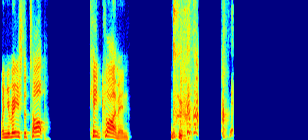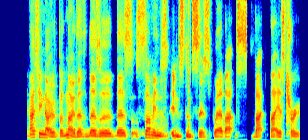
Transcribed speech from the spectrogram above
When you reach the top, keep climbing. Actually, no, but no. There's there's a there's some in- instances where that's that that is true.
